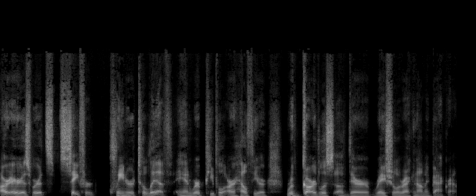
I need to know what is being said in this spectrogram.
are areas where it's safer cleaner to live and where people are healthier, regardless of their racial or economic background.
